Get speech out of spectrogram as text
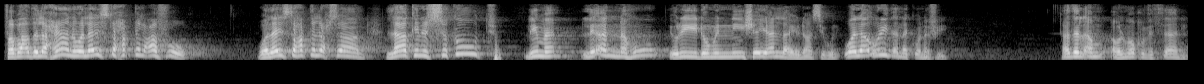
فبعض الأحيان هو لا يستحق العفو ولا يستحق الإحسان لكن السكوت. لما؟ لأنه يريد مني شيئا لا يناسبني ولا أريد أن أكون فيه. هذا الأمر أو الموقف الثاني.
